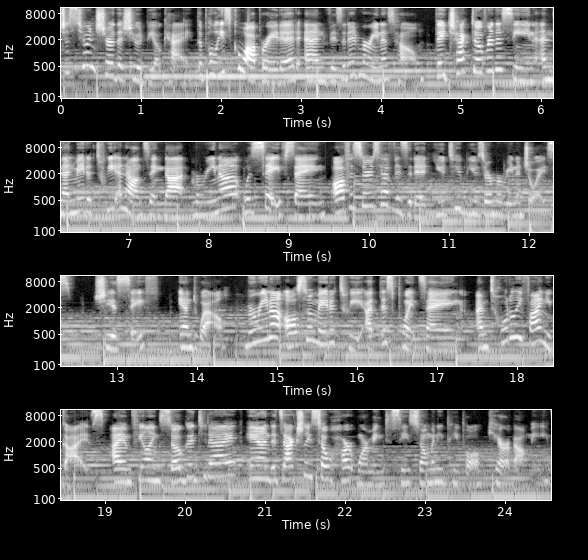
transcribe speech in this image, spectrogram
just to ensure that she would be okay. The police cooperated and visited Marina's home. They checked over the scene and then made a tweet announcing that Marina was safe, saying, Officers have visited YouTube user Marina Joyce. She is safe and well. Marina also made a tweet at this point saying, I'm totally fine, you guys. I am feeling so good today, and it's actually so heartwarming to see so many people care about me.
